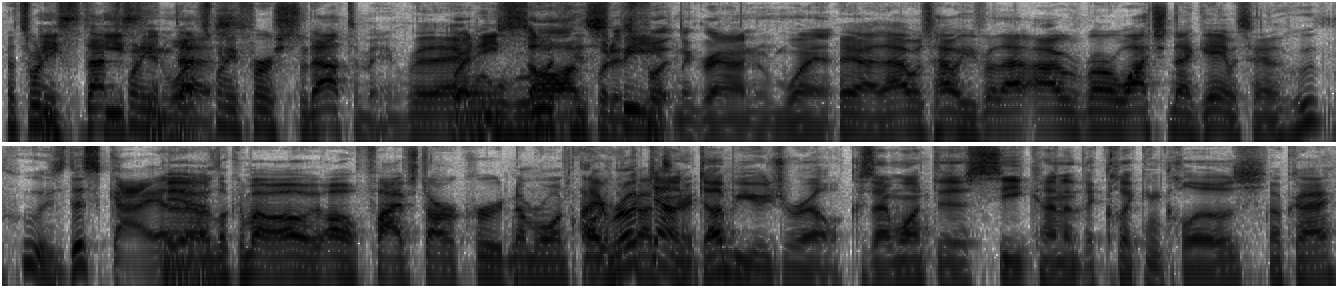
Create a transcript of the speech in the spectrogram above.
That's when he. east, That's east when he. That's west. when he first stood out to me. When he saw it, his put his foot in the ground and went. Yeah, that was how he. That, I remember watching that game and saying, "Who, who is this guy?" And Yeah. I look him up. Oh, oh, five star recruit, number one. I corner in the wrote down. W drill because I wanted to see kind of the click and close. Okay.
